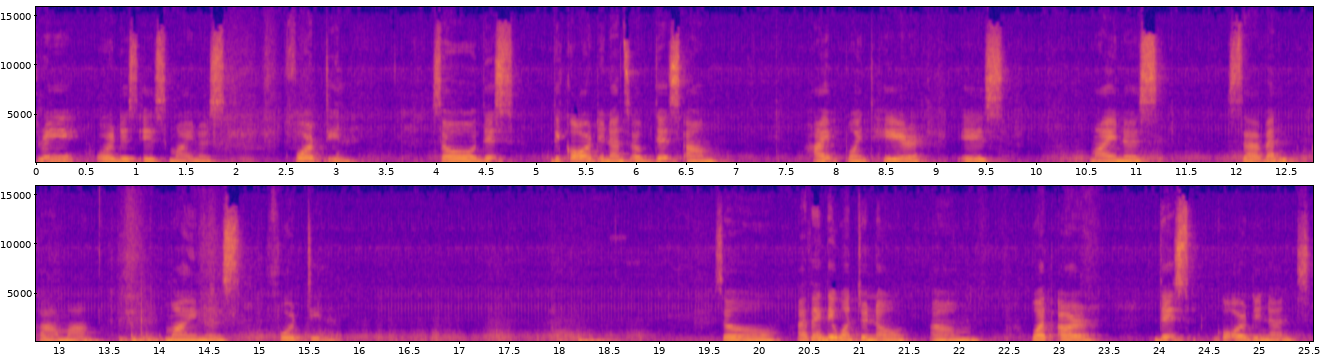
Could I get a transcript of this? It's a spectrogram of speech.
3 or this is minus 14 so this the coordinates of this um high point here is minus 7 comma minus 14 so I think they want to know um, what are these coordinates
